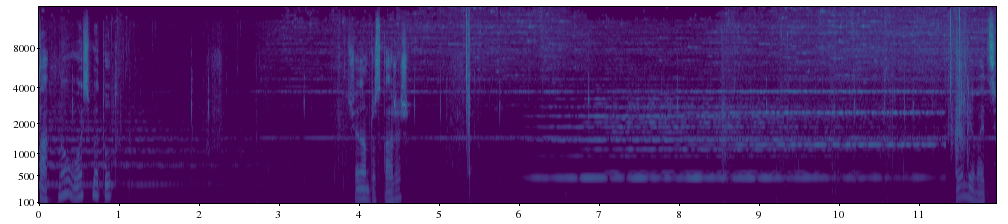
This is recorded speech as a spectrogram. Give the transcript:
Так, ну ось ми тут. Що нам розкажеш? Олівець.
